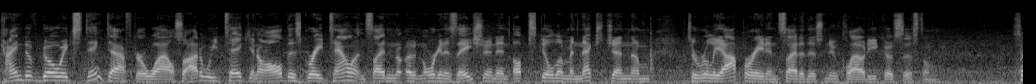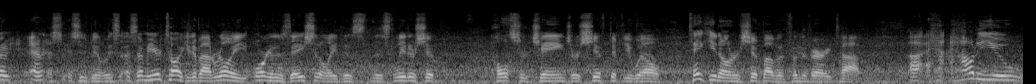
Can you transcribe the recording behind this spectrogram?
kind of go extinct after a while. So how do we take you know, all this great talent inside an, an organization and upskill them and next gen them to really operate inside of this new cloud ecosystem? So, excuse me, so I mean, you're talking about really organizationally this, this leadership culture change or shift, if you will, taking ownership of it from the very top. Uh, how do you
